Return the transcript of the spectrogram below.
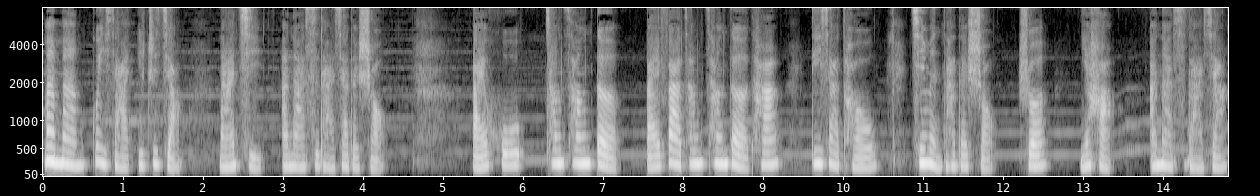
慢慢跪下一只脚，拿起阿纳斯塔夏的手。白胡苍苍的、白发苍苍的他低下头，亲吻她的手，说：“你好，阿纳斯塔夏。”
